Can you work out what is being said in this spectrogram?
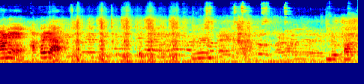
ಕಾಣೆ ಅಕ್ಕಯ್ಯ ಇಲ್ಲಿ ಪಾಕ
